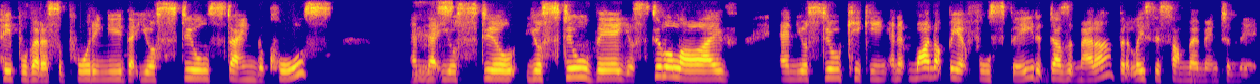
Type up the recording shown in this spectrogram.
people that are supporting you that you're still staying the course and yes. that you're still you're still there you're still alive and you're still kicking and it might not be at full speed it doesn't matter but at least there's some momentum there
